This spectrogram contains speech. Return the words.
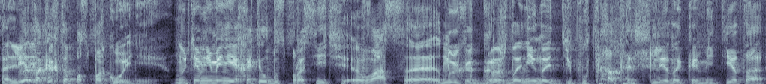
Лето как-то поспокойнее. Но, тем не менее, я хотел бы спросить вас, э, ну и как гражданина, депутата, члена комитета,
